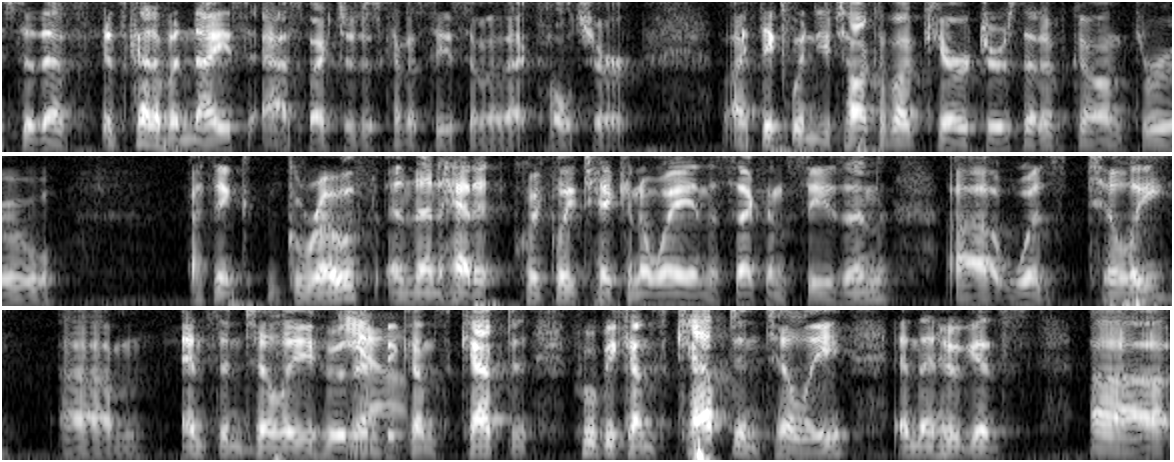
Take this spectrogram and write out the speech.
so that's it's kind of a nice aspect to just kind of see some of that culture. I think when you talk about characters that have gone through, I think growth and then had it quickly taken away in the second season uh, was Tilly, um, Ensign Tilly, who then becomes captain, who becomes Captain Tilly, and then who gets uh,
